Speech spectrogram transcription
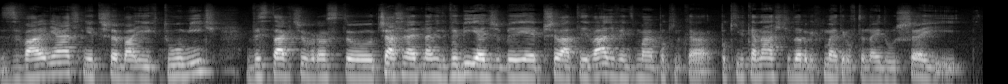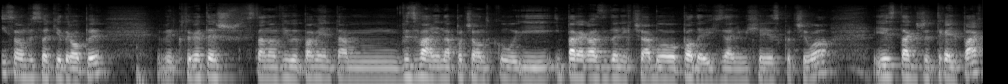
zwalniać, nie trzeba ich tłumić wystarczy po prostu, trzeba się nawet na nich wybijać, żeby je przelatywać, więc mają po, kilka, po kilkanaście dobrych metrów te najdłuższe i, i są wysokie dropy, które też stanowiły, pamiętam, wyzwanie na początku i, i parę razy do nich trzeba było podejść, zanim się je skoczyło. Jest także trail park,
